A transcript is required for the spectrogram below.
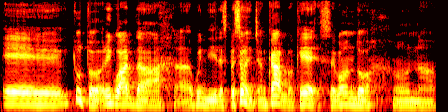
E tutto riguarda uh, quindi l'espressione di Giancarlo che secondo un,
